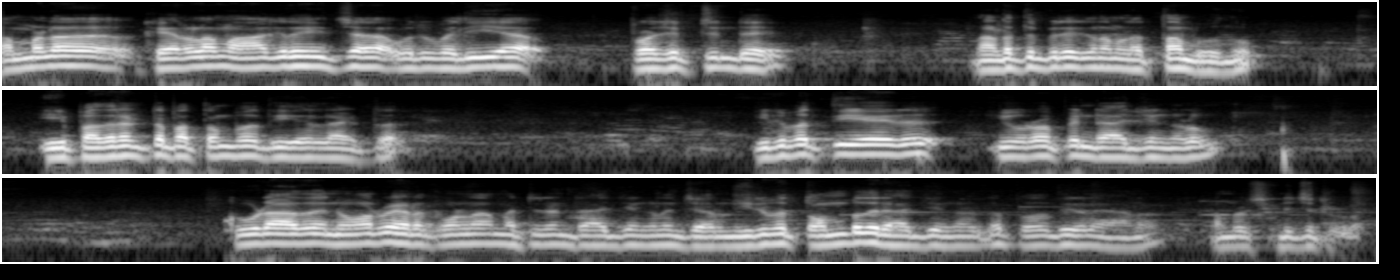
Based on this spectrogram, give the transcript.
നമ്മൾ കേരളം ആഗ്രഹിച്ച ഒരു വലിയ പ്രൊജക്റ്റിന്റെ നടത്തിപ്പിലേക്ക് നമ്മൾ എത്താൻ പോകുന്നു. ഈ പതിനെട്ട് പത്തൊമ്പത് തീയതികളിലായിട്ട് ഇരുപത്തിയേഴ് യൂറോപ്യൻ രാജ്യങ്ങളും കൂടാതെ നോർവേ അടക്കമുള്ള മറ്റു രണ്ട് രാജ്യങ്ങളും ചേർന്ന് ഇരുപത്തൊമ്പത് രാജ്യങ്ങളുടെ പ്രതിനിധികളെയാണ് നമ്മൾ ക്ഷണിച്ചിട്ടുള്ളത്.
